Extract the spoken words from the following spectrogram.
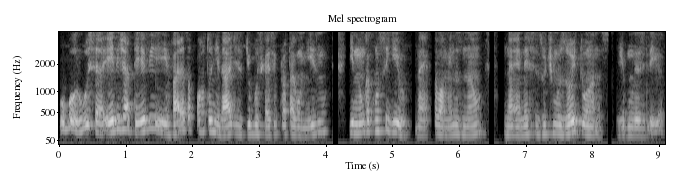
O Borussia ele já teve várias oportunidades de buscar esse protagonismo e nunca conseguiu, né? Pelo menos não né, nesses últimos oito anos de Bundesliga.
